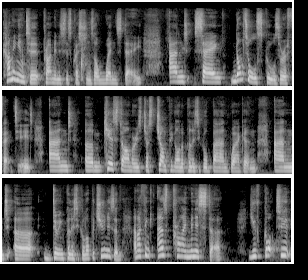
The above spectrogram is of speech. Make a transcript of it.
coming into Prime Minister's questions on Wednesday and saying not all schools are affected and um, Keir Starmer is just jumping on a political bandwagon and uh, doing political opportunism. And I think as Prime Minister, you've got to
